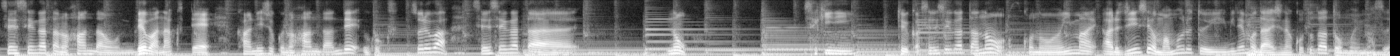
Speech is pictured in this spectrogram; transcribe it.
先生方の判断ではなくて、管理職の判断で動く。それは先生方の責任というか先生方のこの今ある人生を守るという意味でも大事なことだと思います。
